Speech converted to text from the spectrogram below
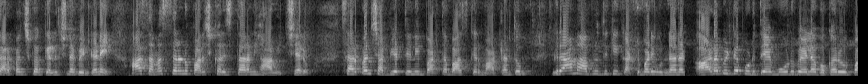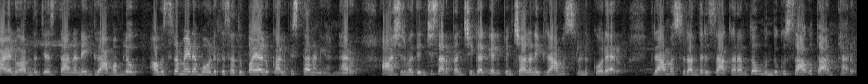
సర్పంచ్గా గెలిచిన వెంటనే ఆ సమస్యలను పరిష్కరిస్తారని హామీ ఇచ్చారు. సర్పంచ్ అభ్యర్థిని భర్త భాస్కర్ మాట్లాడుతూ గ్రామ అభివృద్ధికి కట్టుబడి ఉన్నానని ఆడబిడ్డ పుడితే మూడు వేల ఒక రూపాయలు అందజేస్తానని గ్రామంలో అవసరమైన మౌలిక సదుపాయాలు కల్పిస్తానని అన్నారు. ఆశీర్వదించి సర్పంచిగా గెలిపించాలని గ్రామస్తులను కోరారు. గ్రామస్తులందరి సహకారంతో ముందుకు సాగుతా అన్నారు.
